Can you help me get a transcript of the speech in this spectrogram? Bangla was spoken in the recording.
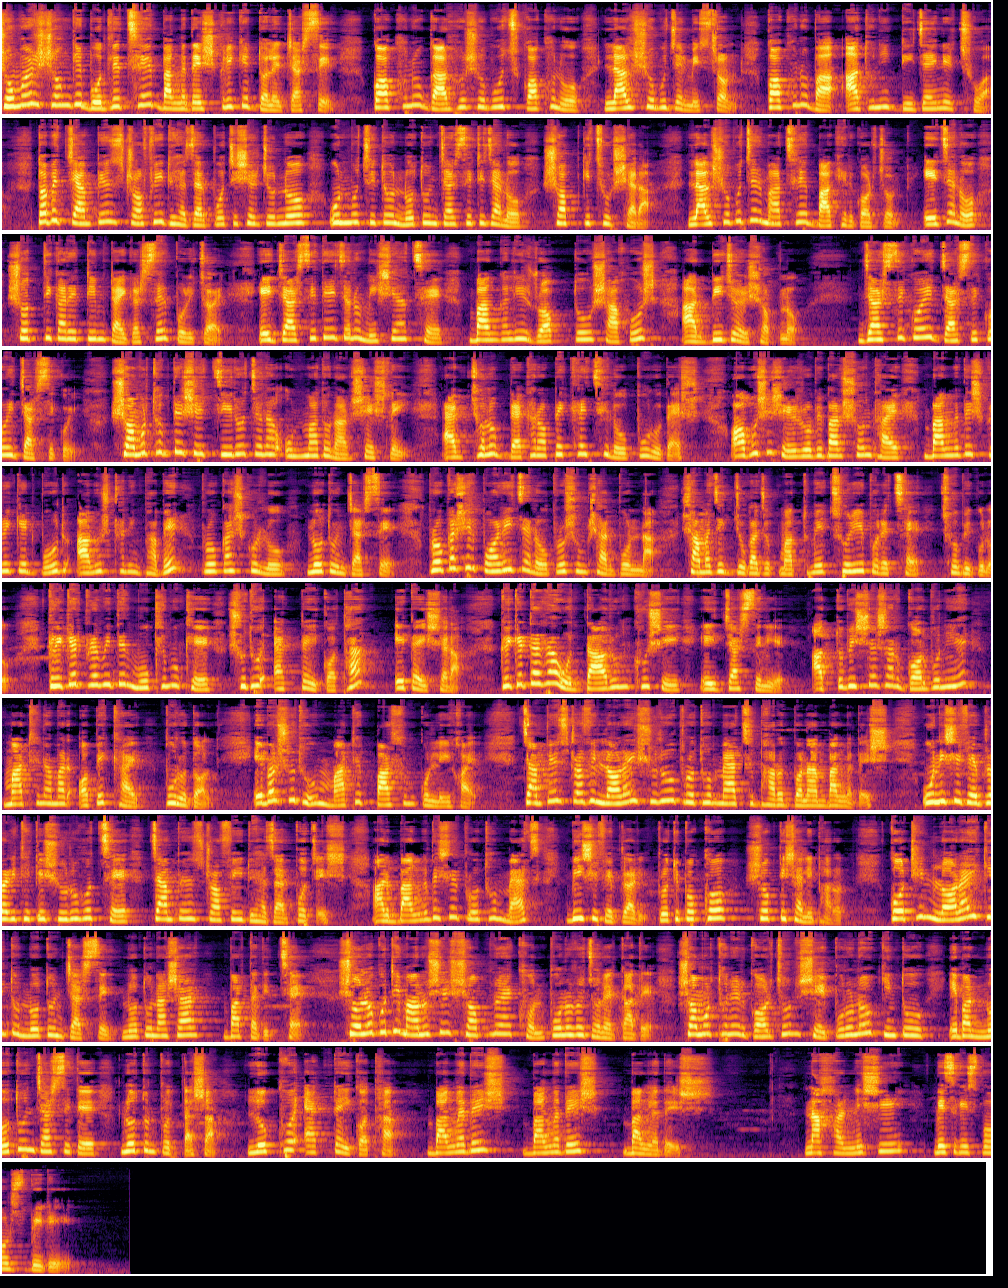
সময়ের সঙ্গে বদলেছে বাংলাদেশ ক্রিকেট দলের জার্সি। কখনো গাঢ় সবুজ, কখনো লাল সবুজের মিশ্রণ, কখনো বা আধুনিক ডিজাইনের ছোঁয়া। তবে চ্যাম্পিয়ন্স ট্রফি দুই হাজার পঁচিশের জন্য উন্মোচিত নতুন জার্সিটি যেন সবকিছুর সেরা। লাল সবুজের মাঝে বাঘের গর্জন, এ যেন সত্যিকারের টিম টাইগার্সের পরিচয়। এই জার্সিতেই যেন মিশে আছে বাঙালির রক্ত, সাহস আর বিজয়ের স্বপ্ন। জার্সি কই জার্সি কই জার্সি কই। সমর্থকদের সেই চিরচেনা উন্মাদনার শেষ নেই। এক ঝলক দেখার অপেক্ষায় ছিল পুরো দেশ। অবশেষে রবিবার সন্ধ্যায় বাংলাদেশ ক্রিকেট বোর্ড আনুষ্ঠানিকভাবে প্রকাশ করল নতুন জার্সি। প্রকাশের পরেই যেন প্রশংসার বন্যা। সামাজিক যোগাযোগ মাধ্যমে ছড়িয়ে পড়েছে ছবিগুলো। ক্রিকেট প্রেমীদের মুখে মুখে শুধু একটাই কথা, এটাই সেরা। ক্রিকেটাররাও দারুণ খুশি এই জার্সি নিয়ে। আত্মবিশ্বাস আর গর্ব নিয়ে মাঠে নামার অপেক্ষায় পুরো দল। এবার শুধু মাঠে পারফর্ম করলেই হয়। চ্যাম্পিয়ন্স ট্রফির লড়াই শুরু, প্রথম ম্যাচ ভারত বনাম বাংলাদেশ। উনিশে ফেব্রুয়ারি থেকে শুরু হচ্ছে চ্যাম্পিয়ন্স ট্রফি দুই হাজার পঁচিশ। আর বাংলাদেশের প্রথম ম্যাচ বিশে ফেব্রুয়ারি। প্রতিপক্ষ শক্তিশালী ভারত। কঠিন লড়াই কিন্তু নতুন জার্সি, নতুন আশার বার্তা দিচ্ছে। ষোলো কোটি মানুষের স্বপ্ন এখন পনেরো জনের কাঁধে। সমর্থনের গর্জন সেই পুরনো, কিন্তু এবার নতুন জার্সিতে নতুন প্রত্যাশা। লক্ষ্য একটাই কথা, Bangladesh Bangladesh Bangladesh. Nahar Nishi, basic sports BD.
